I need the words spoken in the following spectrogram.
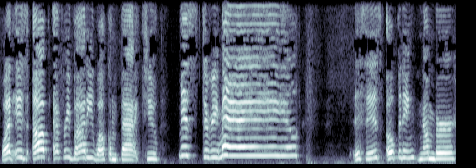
What is up, everybody? Welcome back to Mystery Mail. This is opening number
